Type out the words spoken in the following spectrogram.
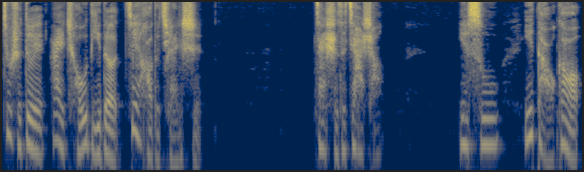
就是对爱仇敌的最好的诠释。在十字架上，耶稣以祷告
